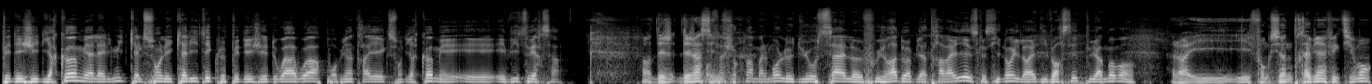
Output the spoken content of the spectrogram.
PDG d'IRCOM et à la limite quelles sont les qualités que le PDG doit avoir pour bien travailler avec son DIRCOM et vice-versa? Alors déjà, c'est une... sachant que normalement le duo Sal Fougera doit bien travailler, parce que sinon il aurait divorcé depuis un moment. Alors il, il fonctionne très bien effectivement.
